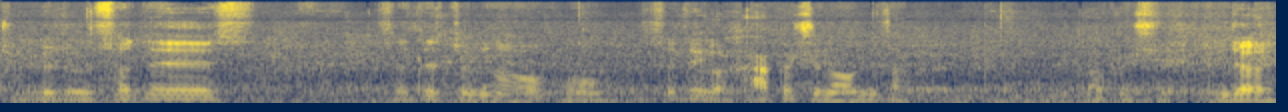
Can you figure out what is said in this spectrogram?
어, 지금 요즘 서대 서대 좀 나오고 서대가 가끔씩 나옵니다. 가끔씩 이제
